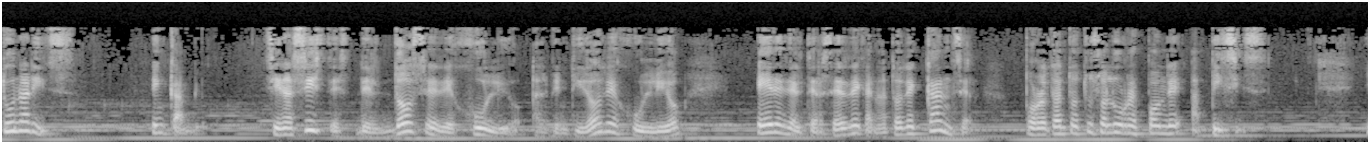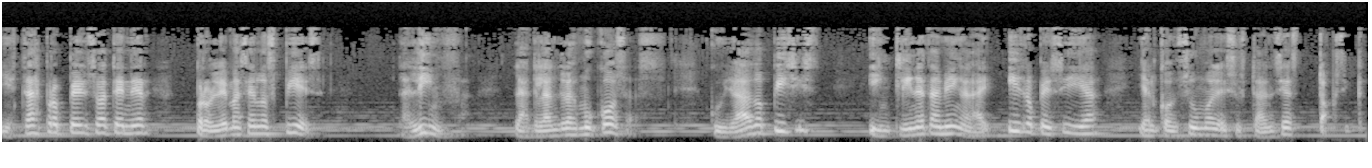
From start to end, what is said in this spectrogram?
tu nariz. En cambio, si naciste del 12 de julio al 22 de julio, eres del tercer decanato de cáncer. Por lo tanto, tu salud responde a Pisces. Y estás propenso a tener problemas en los pies, la linfa, las glándulas mucosas. Cuidado, Pisces, inclina también a la hidropesía y al consumo de sustancias tóxicas.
